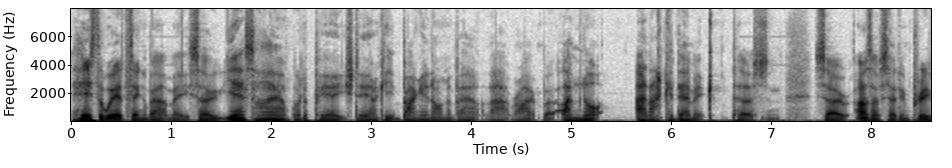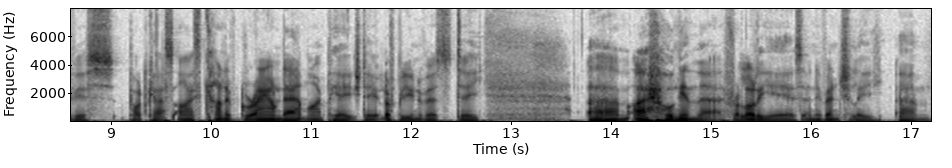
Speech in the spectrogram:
here's the weird thing about me. So, yes, I have got a PhD, I keep banging on about that, right? But I'm not an academic person. So, as I've said in previous podcasts, I kind of ground out my PhD at Loughborough University. Um, I hung in there for a lot of years and eventually um,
